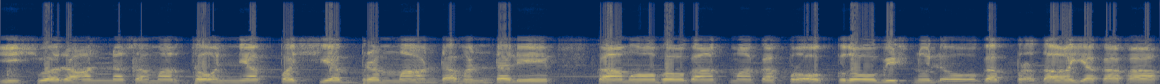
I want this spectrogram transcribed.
ईश्वरान्नसमर्थोऽन्यः ब्रह्माण्डमण्डले कामो भोगात्मकः प्रोक्तो विष्णुलोकप्रदायकः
